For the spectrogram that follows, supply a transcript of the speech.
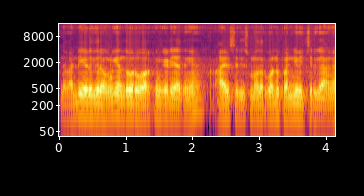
இந்த வண்டி எடுக்கிறவங்களுக்கு எந்த ஒரு ஒர்க்கும் கிடையாதுங்க. ஆயில் சர்வீஸ் முதற்கொண்டு பண்ணி வச்சுருக்காங்க.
